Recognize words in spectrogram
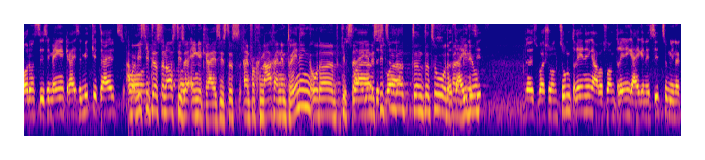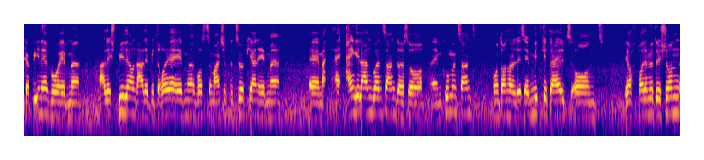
hat uns diese Mengenkreise mitgeteilt. Aber wie sieht das dann aus, dieser enge Kreis? Ist das einfach nach einem Training oder gibt es war- eigene Sitzung war- dann dazu oder bei eigene Video? Sitz- Das war schon zum Training, aber vor dem Training eigene Sitzung in der Kabine, wo eben alle Spieler und alle Betreuer eben, was zur Mannschaft dazugehören, eben ähm, e- eingeladen worden sind, also ähm, gekommen sind. Und dann hat er das eben mitgeteilt und ja, hat ihm natürlich schon,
